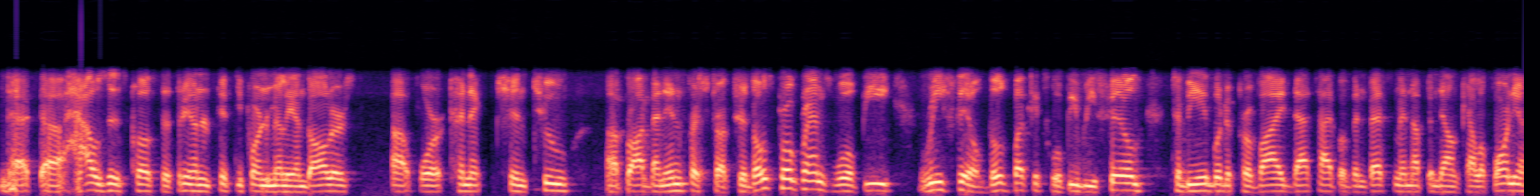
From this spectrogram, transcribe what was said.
that uh, houses close to 350 400 million dollars uh, for connection to uh, broadband infrastructure. Those programs will be refilled. Those buckets will be refilled to be able to provide that type of investment up and down California.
